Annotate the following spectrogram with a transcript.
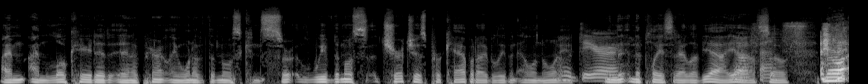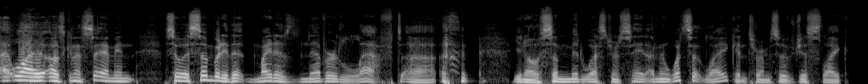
I'm I'm located in apparently one of the most conser- we have the most churches per capita, I believe, in Illinois. Oh dear! In the, in the place that I live, yeah, yeah. No so no, I, well, I, I, was gonna say, I mean, so as somebody that might have never left, uh, you know, some midwestern state, I mean, what's it like in terms of just like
